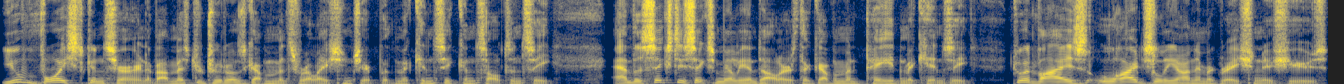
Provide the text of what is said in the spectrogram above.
You voiced concern about Mr. Trudeau's government's relationship with McKinsey Consultancy and the $66 million the government paid McKinsey to advise largely on immigration issues.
